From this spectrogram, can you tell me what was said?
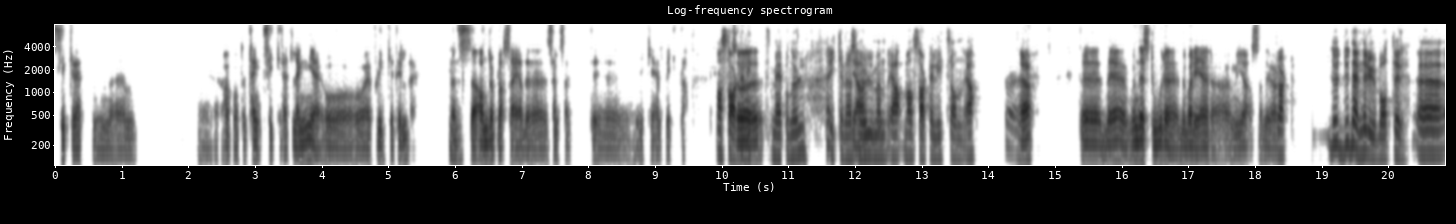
sikkerheten eh, Har på en måte tenkt sikkerhet lenge og, er flinke til det. Mm. Mens andre plasser er det selvsagt eh, ikke helt likt. da. Man starter så, litt med på null, ikke nødvendigvis ja. null, men ja, man starter litt sånn, ja. Ja, det, det, men det store, det varierer mye. Altså, det Klart. Du, du nevner ubåter, eh,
